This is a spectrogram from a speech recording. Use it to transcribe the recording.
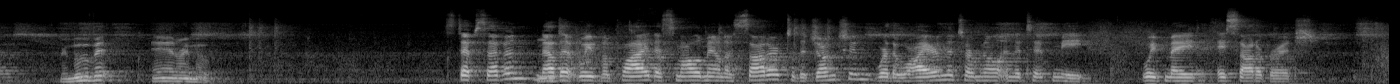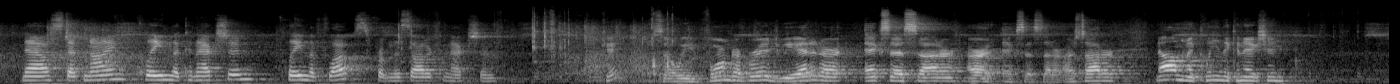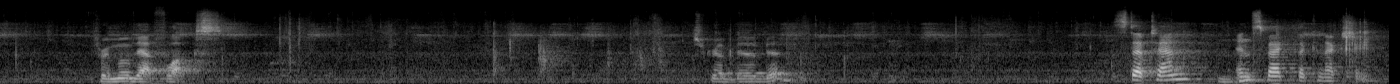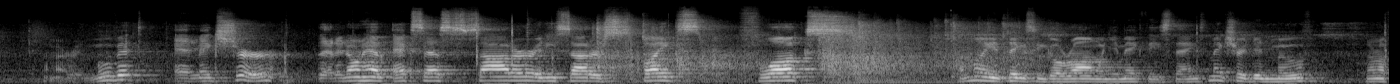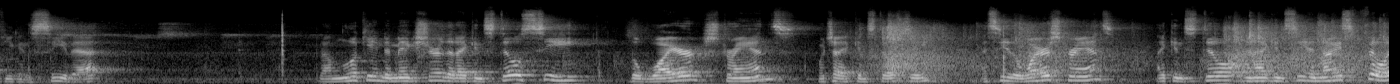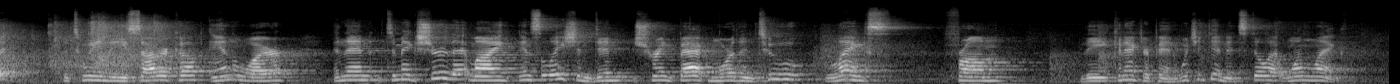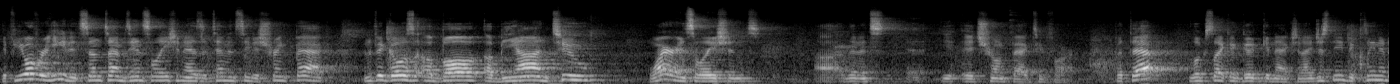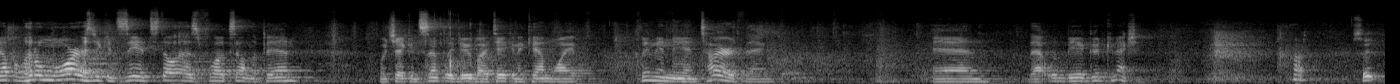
remove it, and remove. Step seven, hmm. now that we've applied a small amount of solder to the junction where the wire and the terminal and the tip meet, we've made a solder bridge. Now, step nine, clean the connection, clean the flux from the solder connection. Okay, so we formed our bridge, we added our excess solder, our excess solder, our solder. Now I'm going to clean the connection to remove that flux. Scrub dub dub. Step 10, mm-hmm. inspect the connection. I'm going to remove it and make sure that I don't have excess solder, any solder spikes, flux. A million things can go wrong when you make these things. Make sure it didn't move. I don't know if you can see that. But I'm looking to make sure that I can still see the wire strands, which I can still see. I see the wire strands. I can still, and I can see a nice fillet between the solder cup and the wire. And then to make sure that my insulation didn't shrink back more than two lengths from the connector pin, which it didn't. It's still at one length. If you overheat it, sometimes the insulation has a tendency to shrink back. And if it goes above, uh, beyond two wire insulations, uh, then it's, it, it shrunk back too far. But that looks like a good connection. I just need to clean it up a little more. As you can see, it still has flux on the pin, which I can simply do by taking a chem wipe, cleaning the entire thing, and that would be a good connection. Sweet.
